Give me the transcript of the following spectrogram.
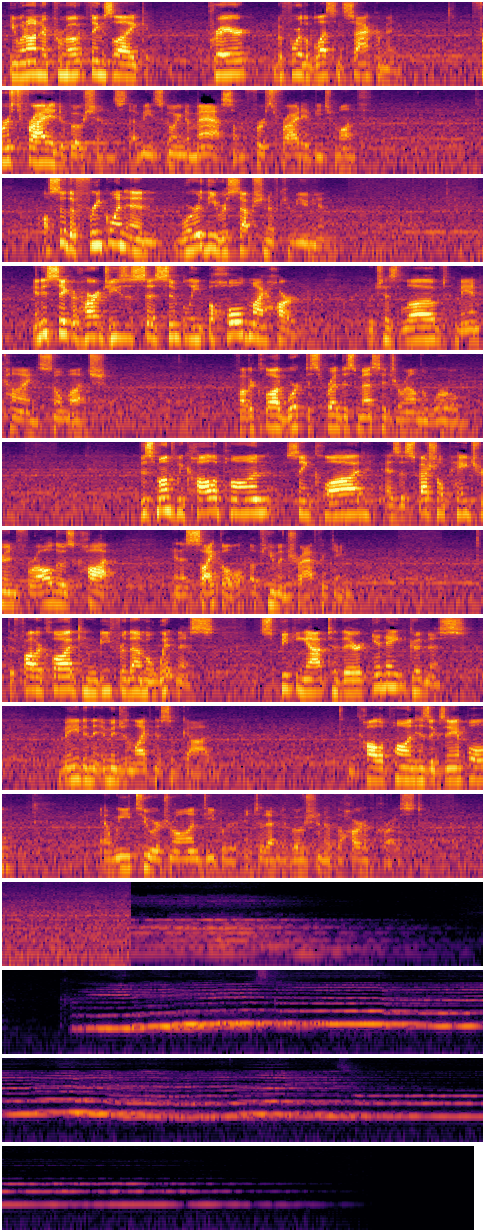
He went on to promote things like prayer before the Blessed Sacrament, First Friday devotions, that means going to Mass on the first Friday of each month. Also, the frequent and worthy reception of communion. In his Sacred Heart, Jesus says simply, Behold my heart, which has loved mankind so much. Father Claude worked to spread this message around the world. This month, we call upon St. Claude as a special patron for all those caught in a cycle of human trafficking. That Father Claude can be for them a witness, speaking out to their innate goodness, made in the image and likeness of God. We call upon his example, and we too are drawn deeper into that devotion of the heart of Christ.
